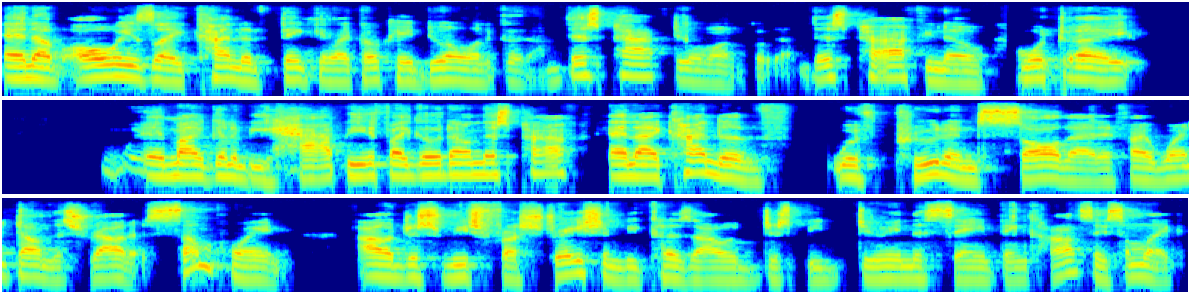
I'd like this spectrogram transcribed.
and i'm always like kind of thinking like okay do i want to go down this path do i want to go down this path you know what do i am i going to be happy if i go down this path and i kind of with prudence saw that if i went down this route at some point i would just reach frustration because i would just be doing the same thing constantly so i'm like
